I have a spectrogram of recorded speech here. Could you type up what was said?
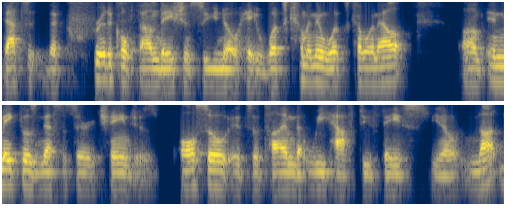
that's the critical foundation. So you know, hey, what's coming in, what's coming out, um, and make those necessary changes. Also, it's a time that we have to face. You know, not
